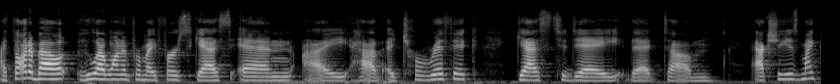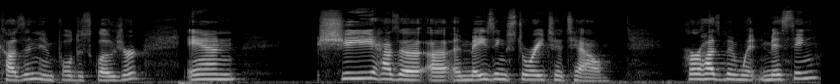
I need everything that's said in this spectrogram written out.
I thought about who I wanted for my first guest, and I have a terrific guest today that um, actually is my cousin. In full disclosure, and she has a, a amazing story to tell. Her husband went missing.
